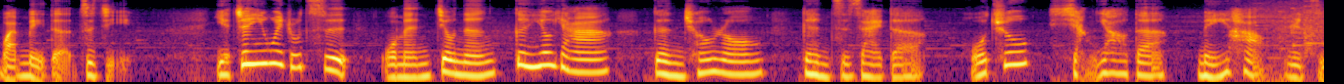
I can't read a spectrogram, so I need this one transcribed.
完美的自己。也正因为如此，我们就能更优雅、更从容、更自在地活出想要的美好日子。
